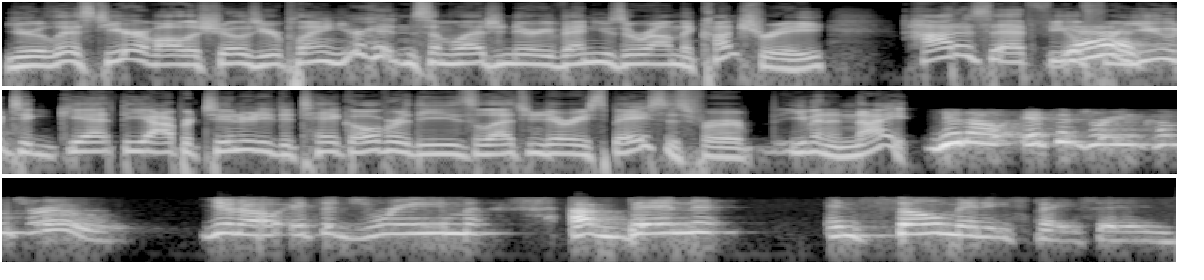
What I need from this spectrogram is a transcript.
your list here of all the shows you're playing. You're hitting some legendary venues around the country. How does that feel for you to get the opportunity to take over these legendary spaces for even a night? You know, it's a dream come true. You know, it's a dream. I've been in so many spaces.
